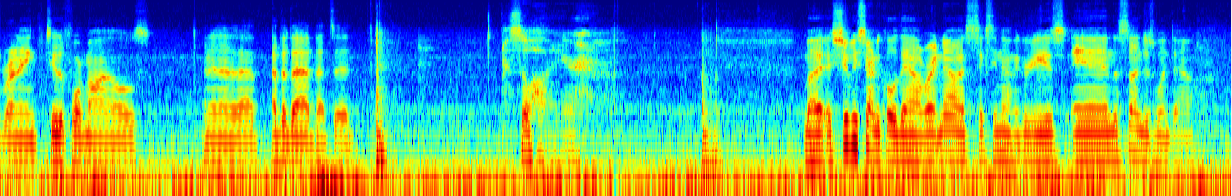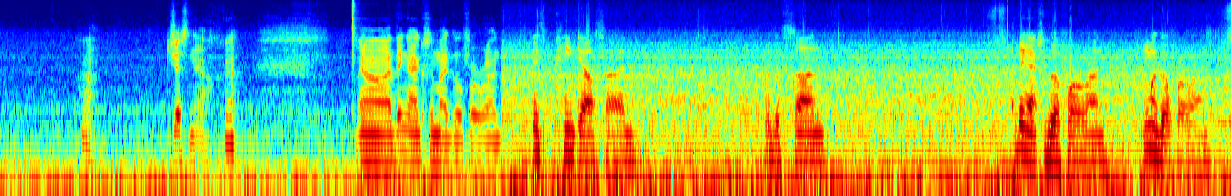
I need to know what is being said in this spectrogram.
running two to four miles, and then after that, after that that's it. It's so hot in here. But it should be starting to cool down. Right now it's 69 degrees and the sun just went down. Huh. Just now. uh, I think I actually might go for a run. It's pink outside with the sun. I think I should go for a run. I'm gonna go for a run.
